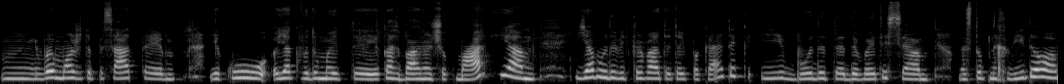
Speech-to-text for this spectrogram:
ви, можете писати, яку, як ви думаєте, яка з баночок мафія. Я буду відкривати той пакетик і будете дивитися в наступних відео,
